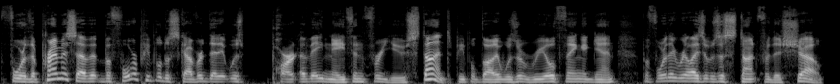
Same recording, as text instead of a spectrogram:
for the premise of it before people discovered that it was part of a Nathan for You stunt. People thought it was a real thing again before they realized it was a stunt for this show.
